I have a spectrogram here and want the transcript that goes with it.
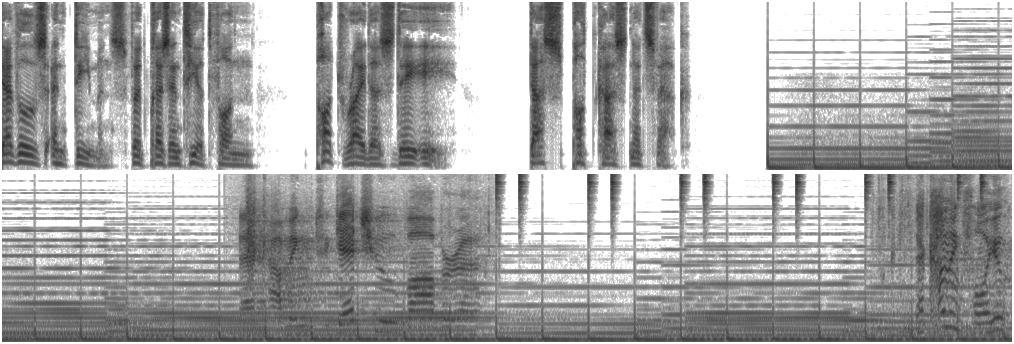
Devils and Demons wird präsentiert von podriders.de, das Podcast-Netzwerk. They're coming to get you, Barbara. They're coming for you.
